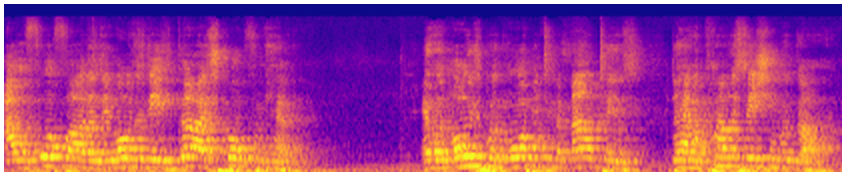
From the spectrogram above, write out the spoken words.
Our forefathers in Moses' days, God spoke from heaven. And when Moses would go up into the mountains to have a conversation with God,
